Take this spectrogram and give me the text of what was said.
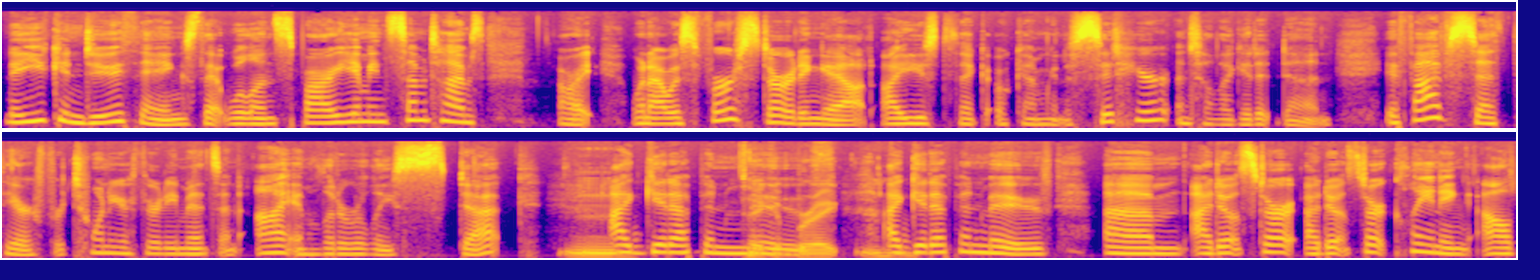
Now you can do things that will inspire you. I mean sometimes all right when I was first starting out I used to think okay I'm going to sit here until I get it done. If I've sat there for 20 or 30 minutes and I am literally stuck I get up and Take a move. break. I get up and move. Um, I don't start I don't start cleaning. I'll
